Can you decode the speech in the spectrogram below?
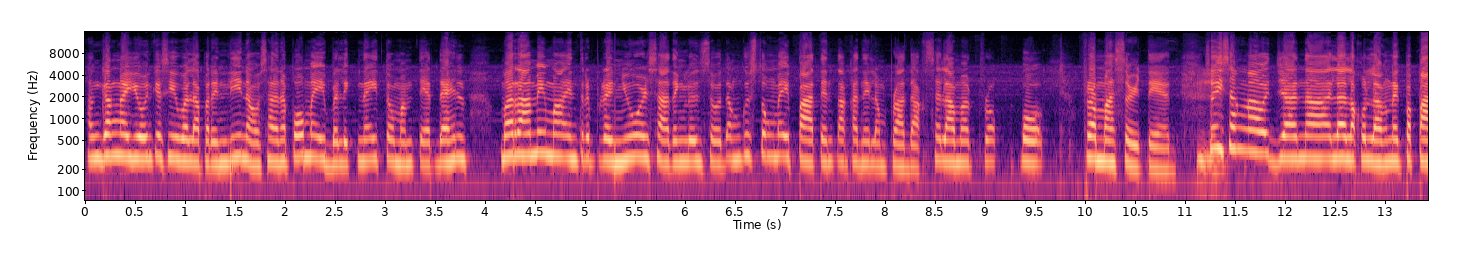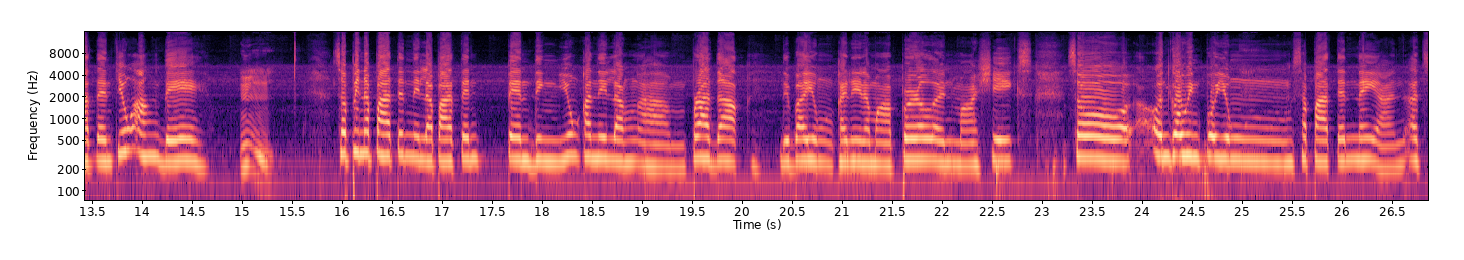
hanggang ngayon kasi wala pa rin linaw. Sana po maibalik na ito, Ma'am Tet, dahil maraming mga entrepreneurs sa ating lungsod ang gustong maipatent ang kanilang product. Salamat po from Master Ted. So isang nga dyan, naalala ko lang, nagpapatent yung Angde. Mm-mm. So pinapatent nila, patent pending yung kanilang um, product, 'di ba? Yung kanilang mga pearl and mga shakes. So ongoing po yung sa patent na 'yan at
